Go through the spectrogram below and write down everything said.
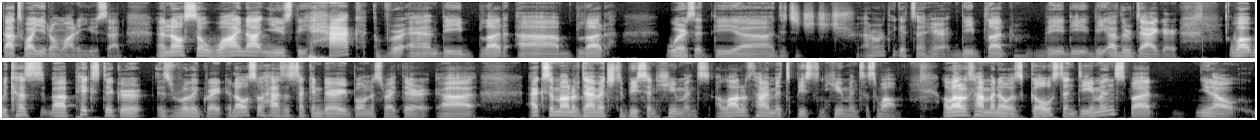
That's why you don't want to use that. And also, why not use the hack and the blood, uh, blood, where is it? The, uh, I don't think it's in here. The blood, the, the, the other dagger. Well, because uh, Pig Sticker is really great. It also has a secondary bonus right there. Uh, X amount of damage to beasts and humans. A lot of time it's beasts and humans as well. A lot of time I know it's ghosts and demons, but you know,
